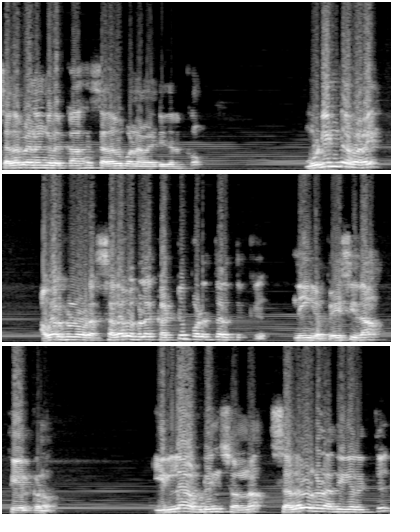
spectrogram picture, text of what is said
செலவினங்களுக்காக செலவு பண்ண வேண்டியது இருக்கும். முடிந்தவரை அவர்களோட செலவுகளை கட்டுப்படுத்துறதுக்கு நீங்க பேசிதான் தீர்க்கணும். இல்ல அப்படின்னு சொன்னா செலவுகள் அதிகரித்து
